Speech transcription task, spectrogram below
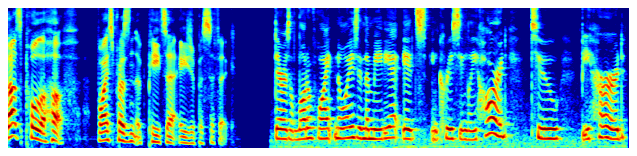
That's Paula Hough, Vice President of PETA Asia Pacific. There is a lot of white noise in the media. It's increasingly hard to be heard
